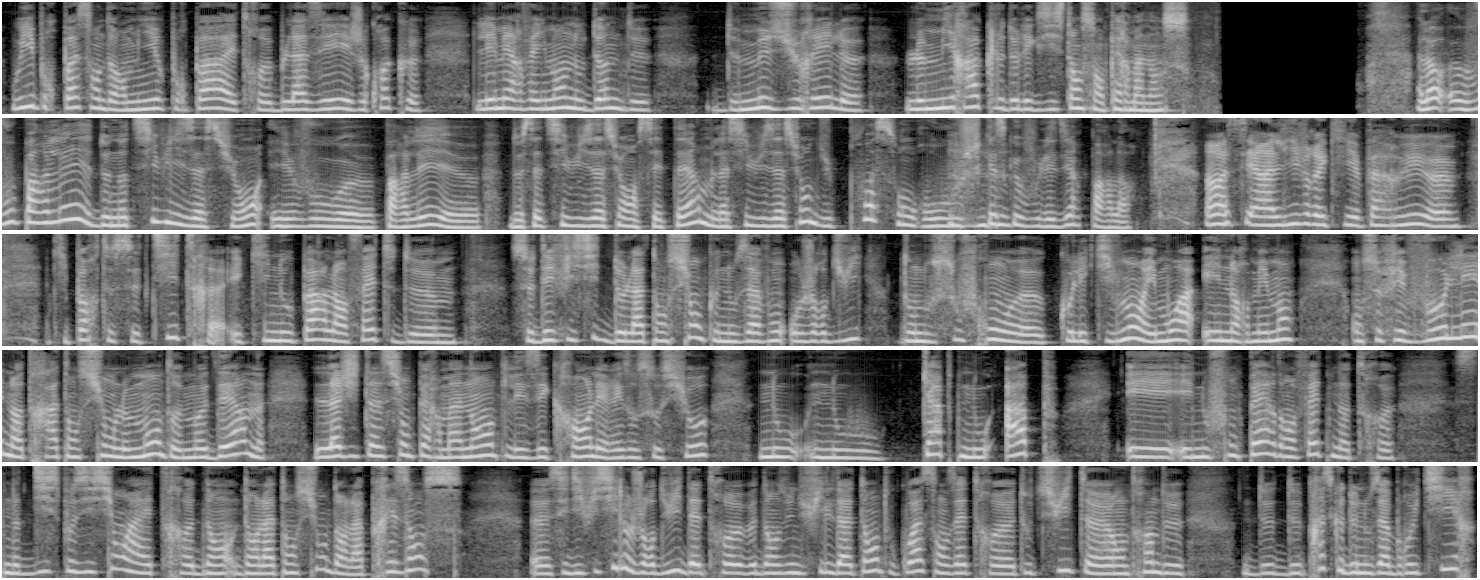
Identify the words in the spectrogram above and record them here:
oui, pour pas s'endormir, pour pas être blasé. Et je crois que l'émerveillement nous donne de de mesurer le le miracle de l'existence en permanence. Alors, euh, vous parlez de notre civilisation et vous euh, parlez euh, de cette civilisation en ces termes, la civilisation du poisson rouge. Qu'est-ce que vous voulez dire par là? Ah, C'est un livre qui est paru, qui porte ce titre et qui nous parle en fait de ce déficit de l'attention que nous avons aujourd'hui, dont nous souffrons collectivement et moi énormément. On se fait voler notre attention. Le monde moderne, l'agitation permanente, les écrans, les réseaux sociaux nous nous captent, nous happent et, nous font perdre en fait notre notre disposition à être dans, dans l'attention, dans la présence. Euh, c'est difficile aujourd'hui d'être dans une file d'attente ou quoi sans être euh, tout de suite euh, en train de, de, de, presque de nous abrutir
